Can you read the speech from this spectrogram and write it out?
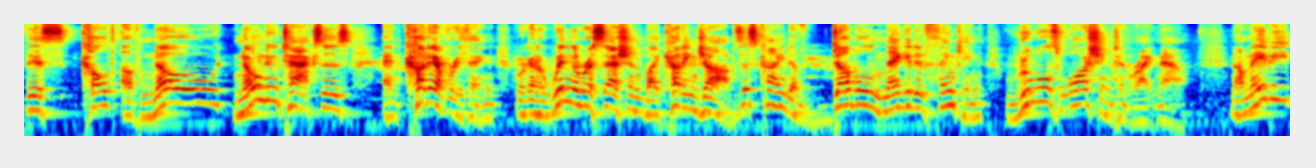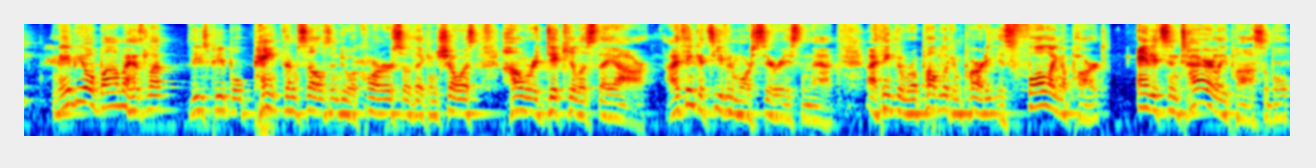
this cult of no, no new taxes and cut everything. We're going to win the recession by cutting jobs. This kind of double negative thinking rules Washington right now. Now, maybe maybe Obama has let these people paint themselves into a corner so they can show us how ridiculous they are. I think it's even more serious than that. I think the Republican Party is falling apart, and it's entirely possible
